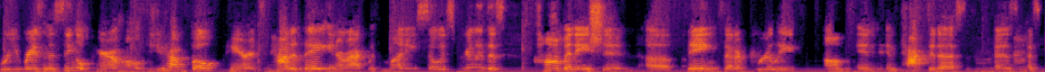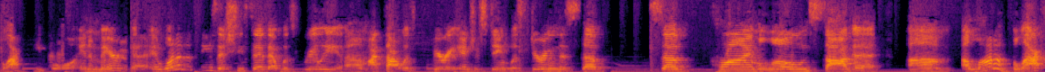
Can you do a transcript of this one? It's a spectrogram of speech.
Were you raised in a single parent home? Did you have both parents? And how did they interact with money? So it's really this combination of things that have really um, in, impacted us as, as Black people in America. And one of the things that she said that was really, um, I thought was very interesting was during the sub subprime loan saga, um, a lot of Black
